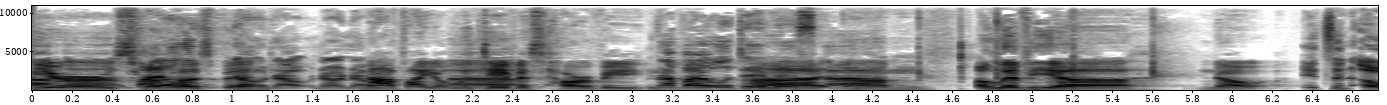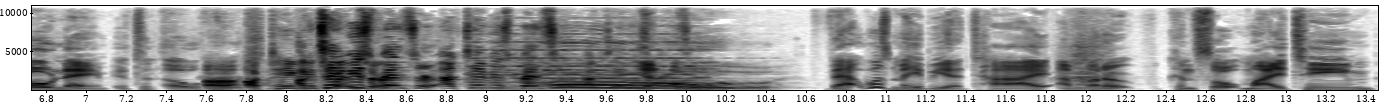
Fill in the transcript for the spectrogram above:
Spears, her Viola, husband. No, no, no, no. Not Viola Davis, Harvey. Not Viola Davis. um, Olivia. No, it's an O name. It's an O. Octavia, Octavia Spencer. Spencer. Octavia Spencer. Octavia Spencer. Yeah. Ooh. That was maybe a tie. I'm going to consult my team.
